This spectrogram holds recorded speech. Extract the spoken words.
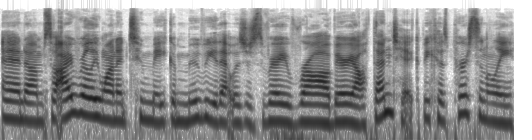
And um, so i really wanted to make a movie that was just very raw very authentic because personally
